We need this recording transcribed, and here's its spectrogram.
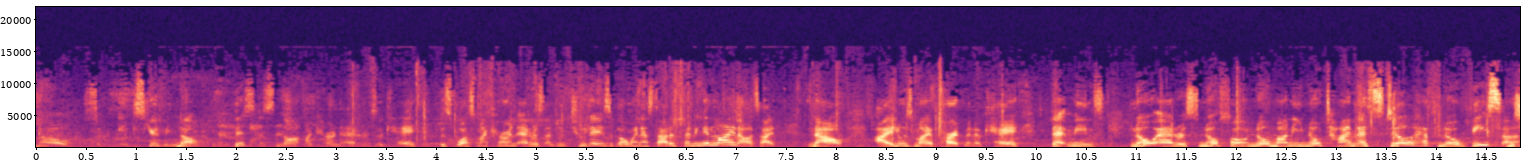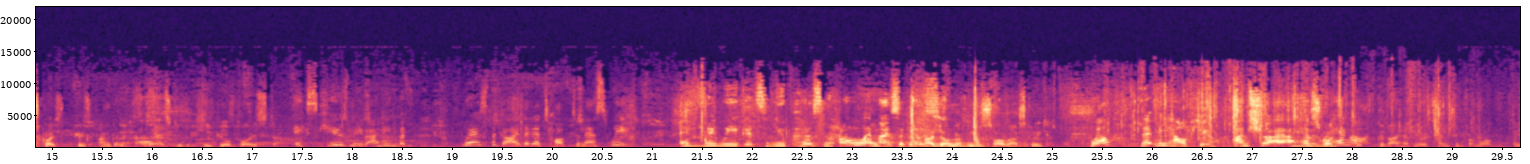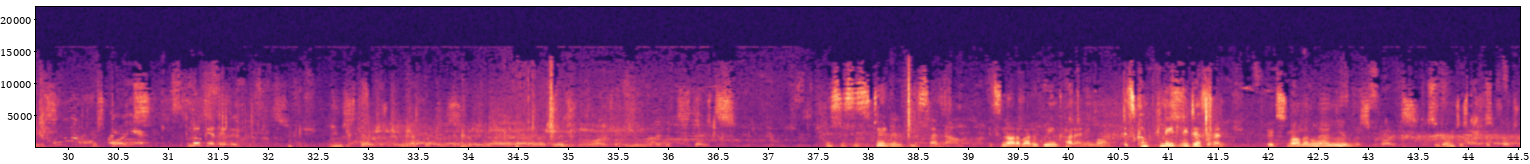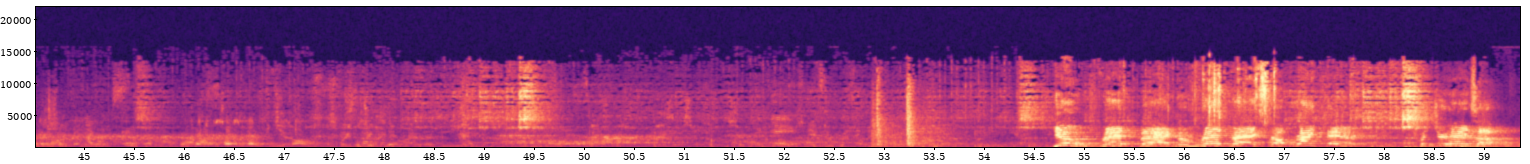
No, excuse me, no. This is not my current address, okay? This was my current address until two days ago when I started standing in line outside. Now, I lose my apartment, okay? That means no address, no phone, no money, no time, and I still have no visa. Miss Kreutz, please, I'm going to have to ask you to keep your voice down. Excuse me, but I mean, but where's the guy that I talked to last week? Every week it's a new person. How am I, supposed I don't know who you saw last week. Well, let me help you. I'm sure I, I have Miss it, but hang on. could, could I have your attention for a moment, please? Hang on, Miss it's right Kreutz, here. Look at it. you state you have to consider the immigration laws of the United States. This is a student visa now. It's not about a green card anymore. It's completely different. It's not a menu, Miss Kreutz. You don't just pick You, red bag, the red bag, stop right there. Put your hands up.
